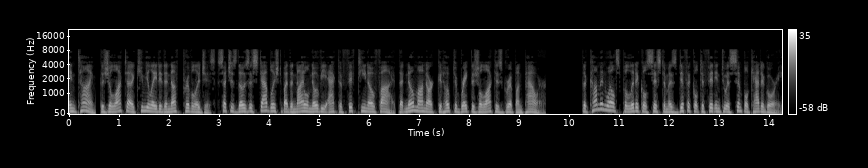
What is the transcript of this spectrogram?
In time, the Szlachta accumulated enough privileges such as those established by the Nihil novi Act of 1505 that no monarch could hope to break the Szlachta's grip on power. The Commonwealth's political system is difficult to fit into a simple category,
